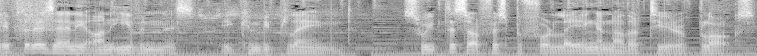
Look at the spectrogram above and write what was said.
If there is any unevenness, it can be planed. Sweep the surface before laying another tier of blocks.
